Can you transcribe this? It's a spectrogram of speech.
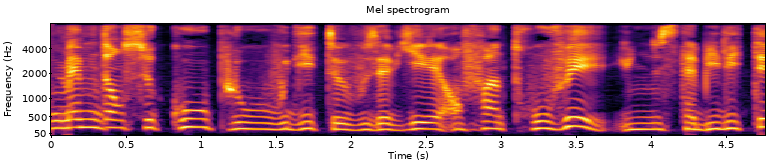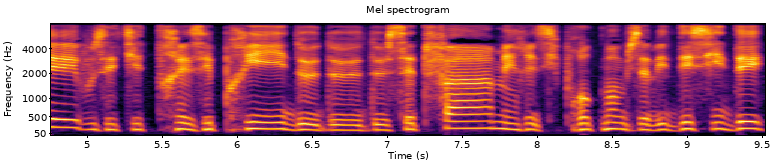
même dans ce couple où vous dites vous aviez enfin trouvé une stabilité, vous étiez très épris de, de, de cette femme et réciproquement vous avez décidé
